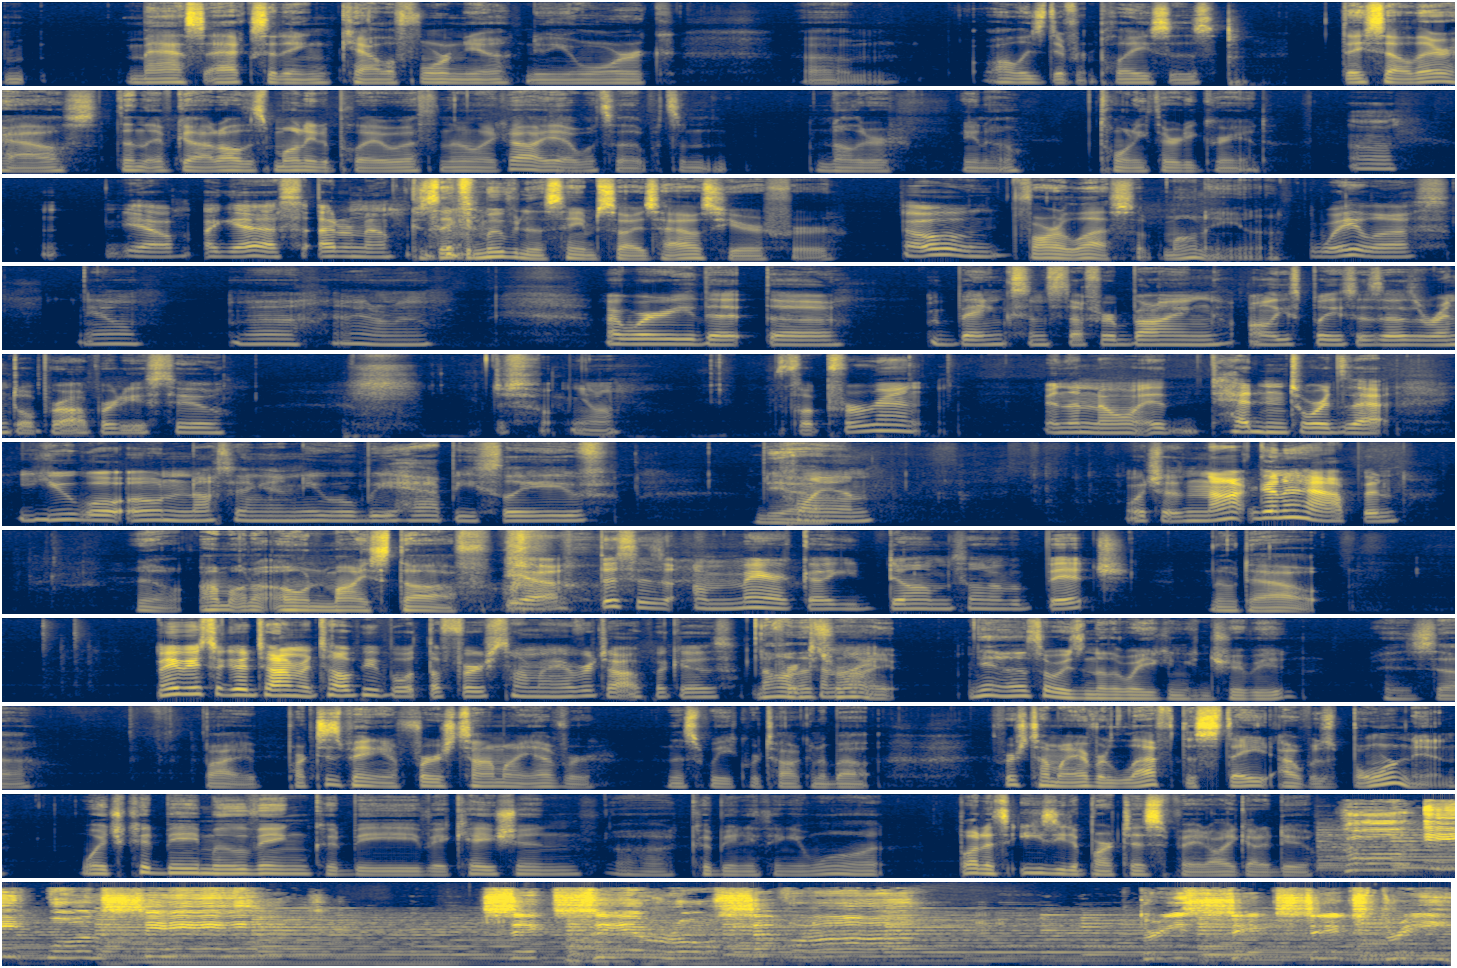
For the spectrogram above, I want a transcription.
mass exiting California, New York, um, all these different places, they sell their house. Then they've got all this money to play with, and they're like, oh yeah, what's a what's an, another, you know, 20, 30 grand Yeah, I guess. I don't know. because they can move into the same size house here for oh, far less of money, you know. way less. Yeah, uh, I don't know. I worry that the banks and stuff are buying all these places as rental properties too. Just you know, flip for rent, and then no, it heading towards that. You will own nothing and you will be happy slave Yeah. plan, which is not gonna happen. You know, I'm gonna own my stuff, Yeah, this is America, you dumb son of a bitch. no doubt. Maybe it's a good time to tell people what the first time I ever topic is. No, for that's tonight. right. Yeah, that's always another way you can contribute is uh, by participating in first time I ever. This week we're talking about the first time I ever left the state I was born in, which could be moving, could be vacation, uh, could be anything you want. But it's easy to participate. All you got to do. Call 816 607 3663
